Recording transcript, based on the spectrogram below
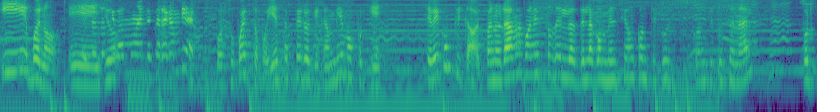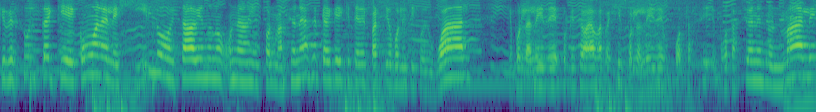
Y bueno, eh, Eso es lo yo, que vamos a empezar a cambiar. por supuesto, pues y eso espero que cambiemos porque se ve complicado el panorama con esto de, lo- de la convención constitu- constitucional, porque resulta que cómo van a elegirlo, estaba viendo uno- unas informaciones acerca de que hay que tener partido político igual, que por la ley de, porque se va a regir por la ley de votaci- votaciones normales.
